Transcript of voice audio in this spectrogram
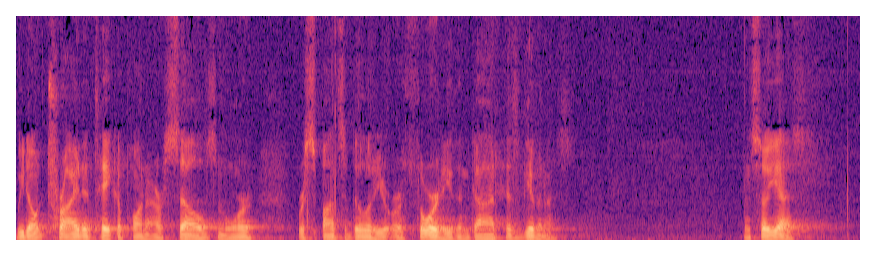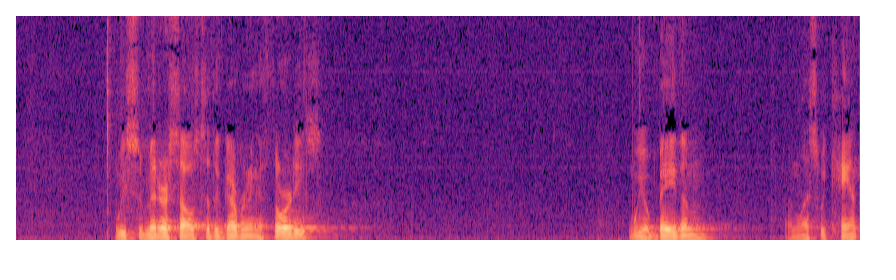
We don't try to take upon ourselves more responsibility or authority than God has given us. And so, yes, we submit ourselves to the governing authorities. We obey them unless we can't.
